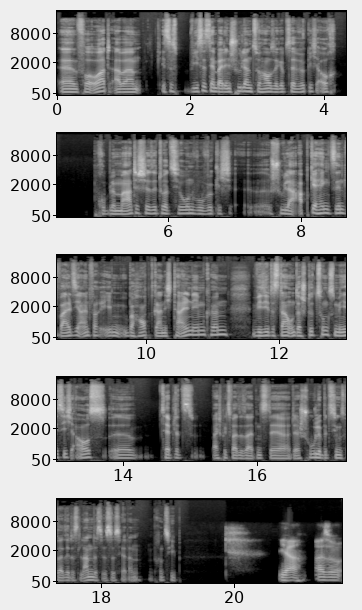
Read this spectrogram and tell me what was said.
äh, vor Ort, aber ist es, wie ist es denn bei den Schülern zu Hause? Gibt es da wirklich auch problematische Situationen, wo wirklich äh, Schüler abgehängt sind, weil sie einfach eben überhaupt gar nicht teilnehmen können? Wie sieht es da unterstützungsmäßig aus? Äh, Tablets beispielsweise seitens der, der Schule beziehungsweise des Landes ist es ja dann im Prinzip. Ja, also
